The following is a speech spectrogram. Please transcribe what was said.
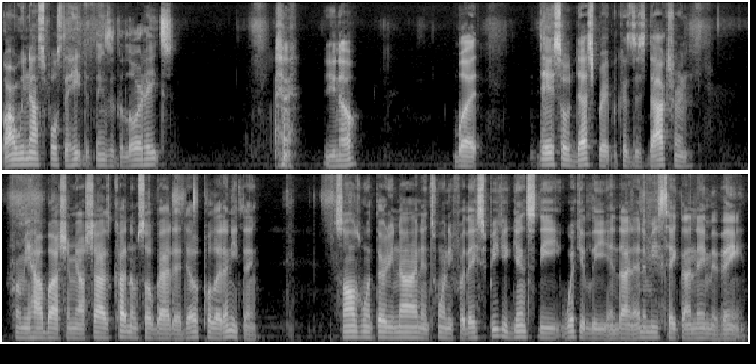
Are we not supposed to hate the things that the Lord hates? you know? But they're so desperate because this doctrine from Yahweh Hashem Yahshua is cutting them so bad that they'll pull at anything. Psalms 139 and 20 For they speak against thee wickedly, and thine enemies take thy name in vain.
